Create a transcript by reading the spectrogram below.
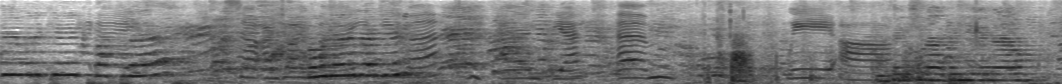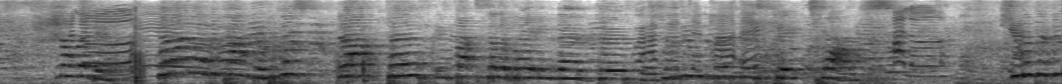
we doing with the cake back there? So I'm by we doing, Reggie? and yeah, um, we I are. think she might be here now. Not ready. Well, I know we can do because they are both, in fact, celebrating their birthday. Should we do the birthday cake twice? Hello. Should we do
